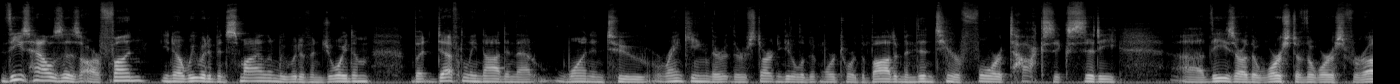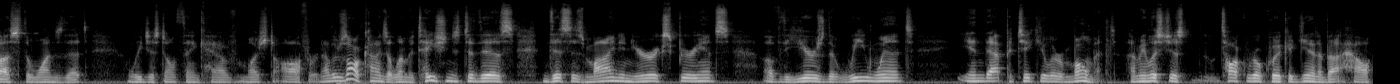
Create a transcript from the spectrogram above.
These houses are fun. You know, we would have been smiling, we would have enjoyed them, but definitely not in that one and two ranking. They're they're starting to get a little bit more toward the bottom. And then tier four, Toxic City. Uh, these are the worst of the worst for us, the ones that we just don't think have much to offer. Now, there's all kinds of limitations to this. This is mine and your experience of the years that we went in that particular moment. I mean, let's just talk real quick again about how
